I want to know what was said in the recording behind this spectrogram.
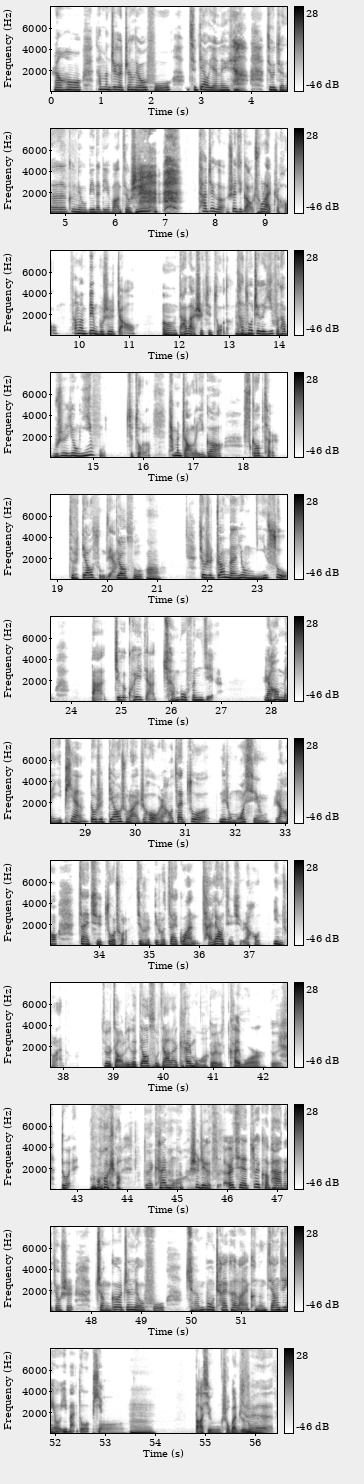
然后他们这个蒸馏服去调研了一下，就觉得更牛逼的地方就是，他这个设计稿出来之后，他们并不是找嗯打版师去做的，他做这个衣服，他不是用衣服去做了，他们找了一个 sculptor，就是雕塑家，雕塑啊，就是专门用泥塑把这个盔甲全部分解，然后每一片都是雕出来之后，然后再做那种模型，然后再去做出来，就是比如说再灌材料进去，然后印出来的。就是找了一个雕塑家来开模。对了，开模，对，对 我靠，对，开模是这个词，而且最可怕的就是整个蒸馏服全部拆开来，可能将近有一百多片。哦，嗯大型手办制就作，是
